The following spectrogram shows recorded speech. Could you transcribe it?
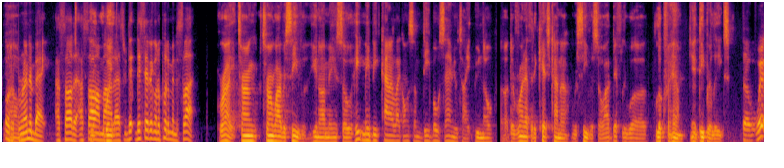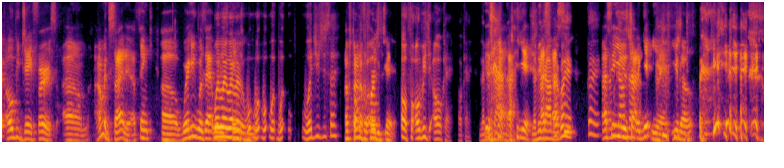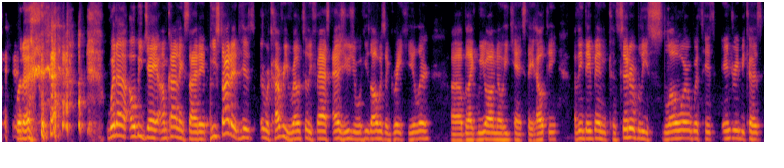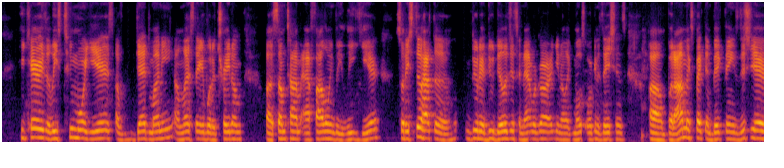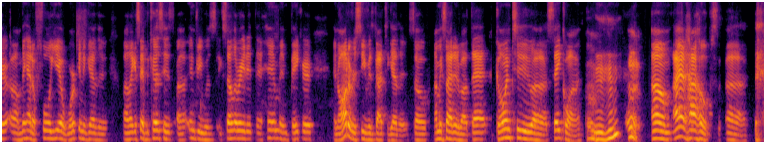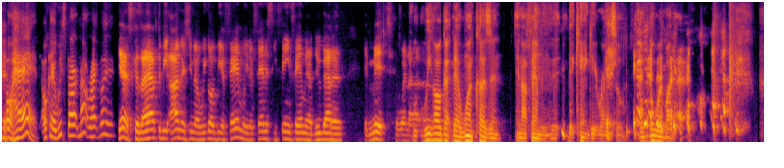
Oh, the Um, running back. I saw that. I saw him uh, last week. They, they said they're going to put him in the slot. Right, turn turn wide receiver. You know what I mean? So he may be kind of like on some Deebo Samuel type, you know, uh, the run after the catch kind of receiver. So I definitely will uh, look for him in deeper leagues. So we're OBJ first. Um, I'm excited. I think uh, where he was at. Wait, wait, wait, wait. What, what, what, what, what did you just say? I'm starting What off was with the OBJ. Oh, for OBJ. Oh, okay, okay. Let me calm down. yeah, Let me I- calm I down. Go see- ahead. Go ahead. I Let see you was down. trying to get me at, you know. but uh, with uh, OBJ, I'm kind of excited. He started his recovery relatively fast, as usual. He's always a great healer, uh, but like we all know, he can't stay healthy. I think they've been considerably slower with his injury because he carries at least two more years of dead money unless they're able to trade him uh, sometime at following the league year. So they still have to do their due diligence in that regard, you know, like most organizations. Um, but I'm expecting big things this year. Um, they had a full year working together. Uh, like I said, because his uh, injury was accelerated, that him and Baker and all the receivers got together. So I'm excited about that. Going to uh, Saquon, Mm-hmm. um, I had high hopes. Uh, Oh, had. Okay, we starting out right. Go ahead. yes, because I have to be honest. You know, we gonna be a family, the fantasy fiend family. I do gotta admit when uh, We all got that one cousin in our family that, that can't get right. So don't, don't worry about it.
